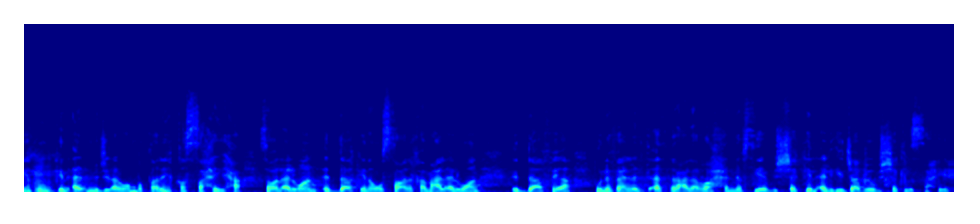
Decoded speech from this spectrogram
كيف ممكن أدمج الألوان بالطريقة الصحيحة؟ سواء الألوان الداكنة والصارخة مع الألوان الدافئة وإنه فعلا تأثر على الراحة النفسية بالشكل الإيجابي وبالشكل الصحيح.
